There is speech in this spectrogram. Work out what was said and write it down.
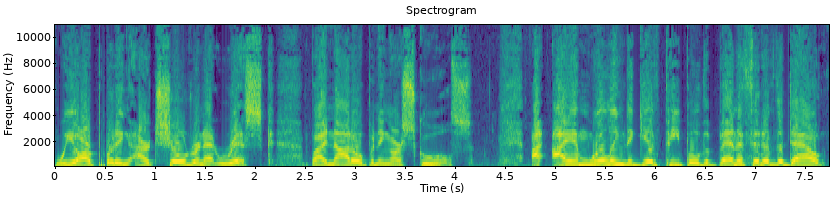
we are putting our children at risk by not opening our schools. I, I am willing to give people the benefit of the doubt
